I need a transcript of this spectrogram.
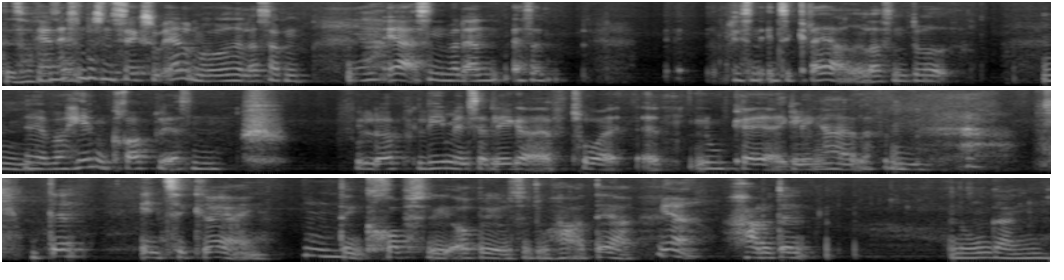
Det er så Ja, næsten på sådan en seksuel måde, eller sådan, Ja. ja sådan hvordan, altså, blive sådan integreret, eller sådan, du ved, mm. øh, hvor hele min krop bliver sådan uh, fyldt op, lige mens jeg ligger, og jeg tror, at nu kan jeg ikke længere, eller sådan. Mm. Den integrering, mm. den kropslige oplevelse, du har der, Ja. har du den nogle gange,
